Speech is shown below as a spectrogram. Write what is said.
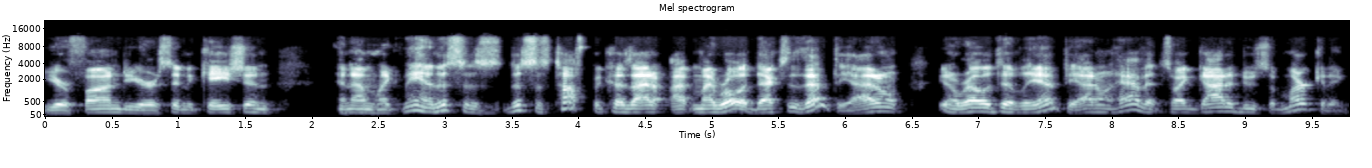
your fund, your syndication. And I'm like, man, this is this is tough because I, I my Rolodex is empty. I don't, you know, relatively empty. I don't have it, so I got to do some marketing.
